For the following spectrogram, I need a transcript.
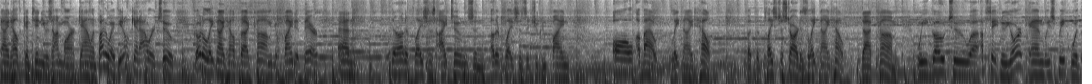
Night Health continues. I'm Mark Allen. By the way, if you don't get hour two, go to latenighthealth.com. You'll find it there. And there are other places, iTunes and other places that you can find all about late night health. But the place to start is latenighthealth.com. We go to uh, upstate New York and we speak with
